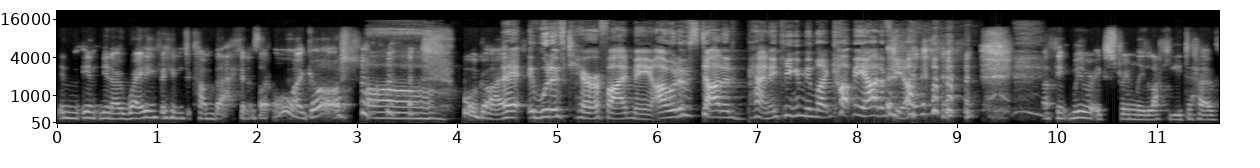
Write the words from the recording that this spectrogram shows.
in, in you know waiting for him to come back, and it's like, oh my god, oh, poor guy. It would have terrified me. I would have started panicking and been like, cut me out of here. I think we were extremely lucky to have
